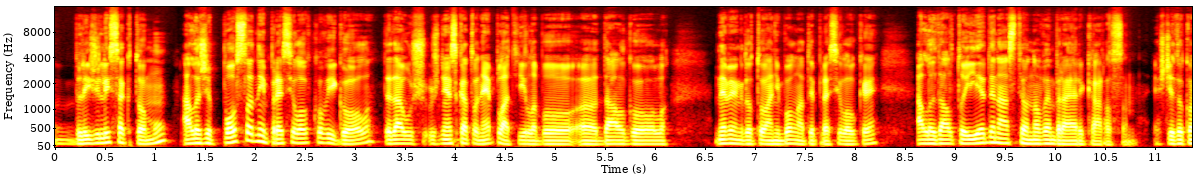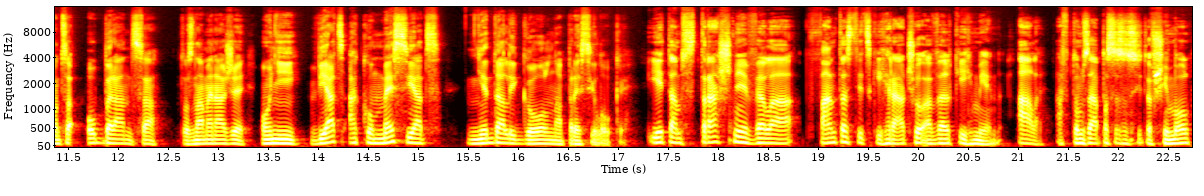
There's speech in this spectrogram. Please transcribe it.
blížili sa k tomu, ale že posledný presilovkový gól, teda už, už dneska to neplatí, lebo uh, dal gól, neviem, kto to ani bol na tej presilovke, ale dal to 11. novembra Erik Carlson. Ešte dokonca obranca. To znamená, že oni viac ako mesiac nedali gól na presilovke. je tam strašne veľa fantastických hráčov a veľkých mien. Ale, a v tom zápase som si to všimol,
